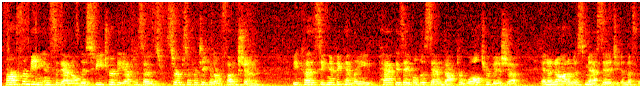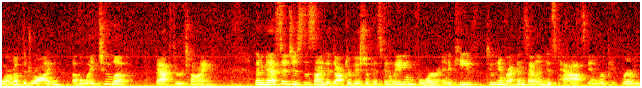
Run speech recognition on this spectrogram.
Far from being incidental, this feature of the episode serves a particular function because significantly, Peck is able to send Dr. Walter Bishop an anonymous message in the form of the drawing of a white tulip back through time. The message is the sign that Dr. Bishop has been waiting for and a key to him reconciling his past and re-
